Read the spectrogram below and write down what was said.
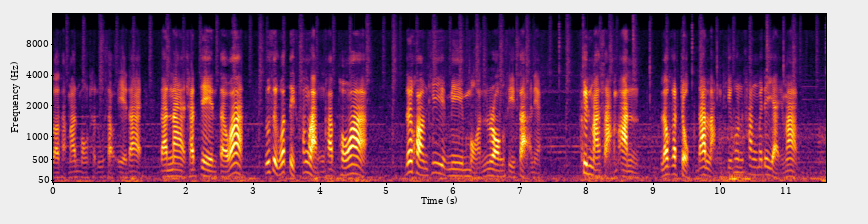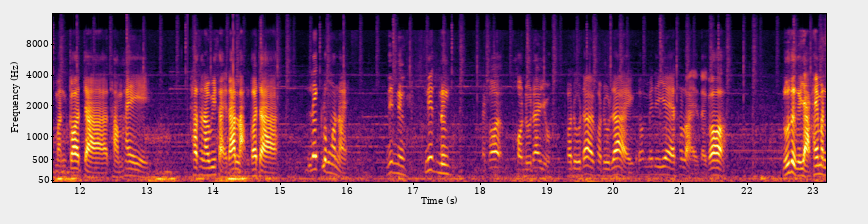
เราสามารถมองทะลุเสา A ได้ ด้านหน้าชัดเจน แต่ว่ารู้สึกว่าติดข้างหลังครับ เพราะว่าด้วยความที่มีหมอนรองศีรษะเนี่ยขึ้นมา 3 อัน แล้วกระจกด้านหลังที่ค่อนข้างไม่ได้ใหญ่มาก มันก็จะทำให้ทัศนวิสัยด้านหลังก็จะเล็กลงมาหน่อย นิดนึงนิดนึง แต่ก็พอดูได้อยู่ พอดูได้พอดูได้ก็ไม่ได้แย่เท่าไหร่ แต่ก็รู้สึกอยากให้มัน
